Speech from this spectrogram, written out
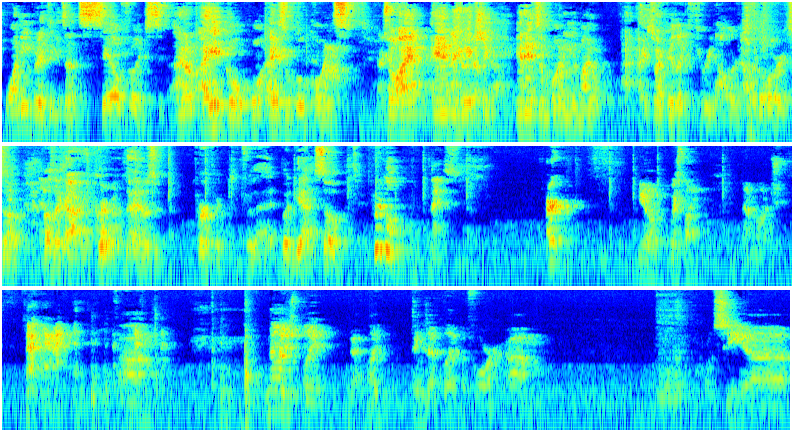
twenty, but I think it's on sale for like I don't. I had gold. I had some gold coins. So I and I actually and I had some money in my. I, so I paid like three dollars Oh, for it. So Yeah. I was like, all right, cool. That was perfect for that. But yeah, so pretty cool. Nice. Art, Yo, where's playing? not much. Um, no, I just played. I played things I played before. Um, let's see. Uh,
